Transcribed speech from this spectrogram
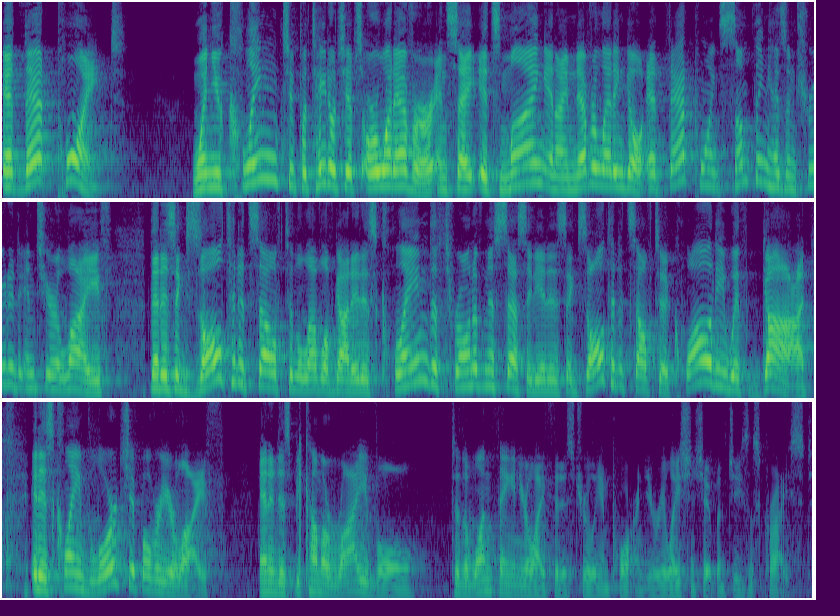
at that point, when you cling to potato chips or whatever and say, it's mine and I'm never letting go, at that point, something has intruded into your life that has exalted itself to the level of God. It has claimed the throne of necessity. It has exalted itself to equality with God. It has claimed lordship over your life, and it has become a rival to the one thing in your life that is truly important your relationship with Jesus Christ.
